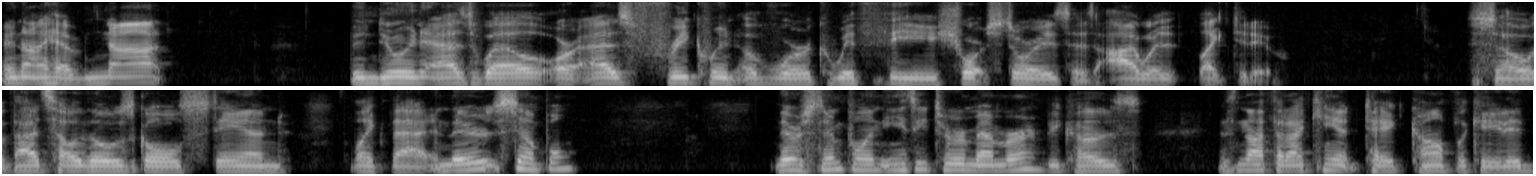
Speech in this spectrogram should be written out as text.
and I have not been doing as well or as frequent of work with the short stories as I would like to do. So that's how those goals stand like that. And they're simple. They're simple and easy to remember because it's not that I can't take complicated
